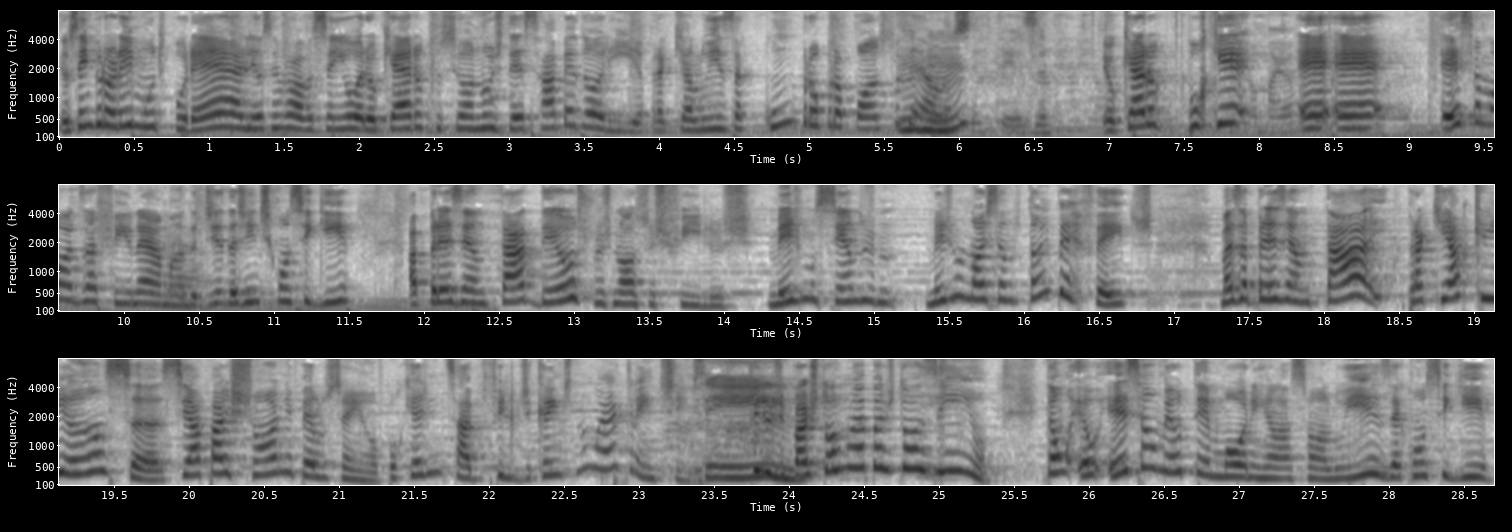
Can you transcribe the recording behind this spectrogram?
eu sempre orei muito por ela e eu sempre falava, Senhor, eu quero que o Senhor nos dê sabedoria para que a Luísa cumpra o propósito dela. Com certeza. Eu quero. Porque é, é- esse é o maior desafio, né, Amanda? De da gente conseguir apresentar Deus para os nossos filhos, mesmo sendo, mesmo nós sendo tão imperfeitos, mas apresentar para que a criança se apaixone pelo Senhor, porque a gente sabe, filho de crente não é crentinho. Sim. Filho de pastor não é pastorzinho. Então, eu, esse é o meu temor em relação a Luísa, é conseguir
